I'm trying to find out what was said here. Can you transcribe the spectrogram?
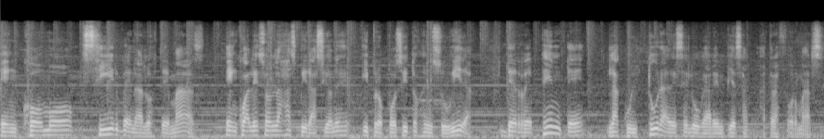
en cómo sirven a los demás, en cuáles son las aspiraciones y propósitos en su vida, de repente la cultura de ese lugar empieza a transformarse.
